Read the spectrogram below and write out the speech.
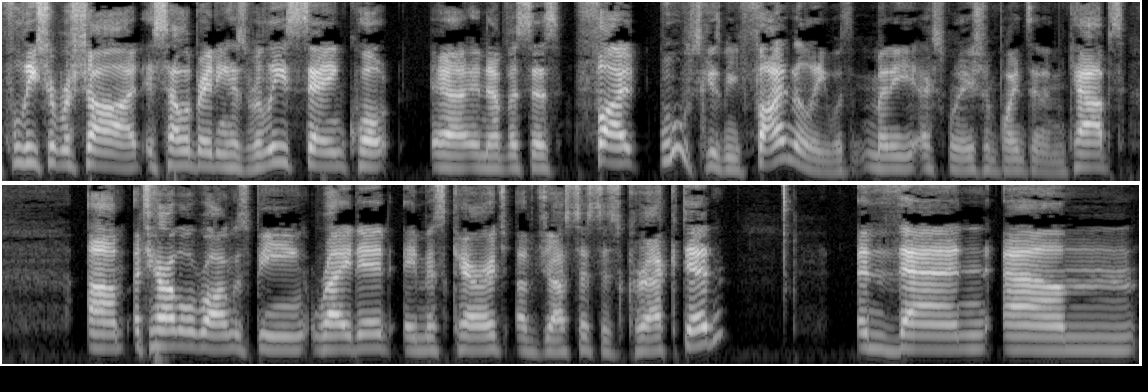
Phylicia Rashad is celebrating his release, saying, "quote uh, in emphasis, fight, ooh, excuse me, finally, with many exclamation points and in caps. Um, a terrible wrong is being righted. A miscarriage of justice is corrected." And then um,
